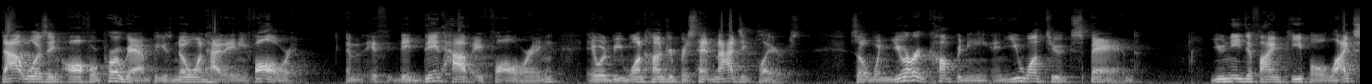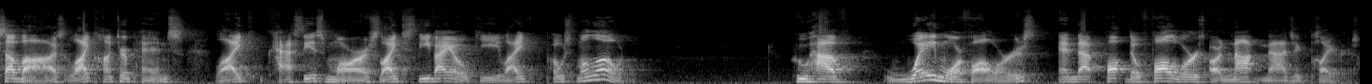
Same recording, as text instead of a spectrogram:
That was an awful program because no one had any following. And if they did have a following, it would be 100% Magic players. So when you're a company and you want to expand, you need to find people like Savjz, like Hunter Pence, like Cassius Marsh, like Steve Aoki, like Post Malone, who have way more followers, and that fo- the followers are not Magic players,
